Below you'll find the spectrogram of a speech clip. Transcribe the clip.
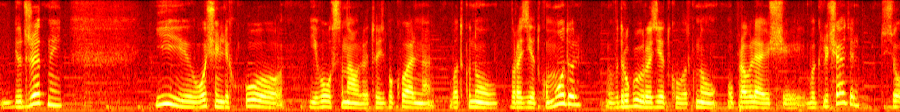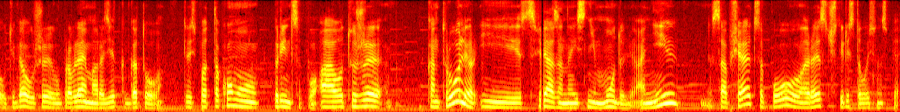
бюджетный и очень легко его устанавливать. То есть буквально воткнул в розетку модуль, в другую розетку воткнул управляющий выключатель, все, у тебя уже управляемая розетка готова. То есть по такому принципу. А вот уже контроллер и связанные с ним модули, они сообщаются по RS-485.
